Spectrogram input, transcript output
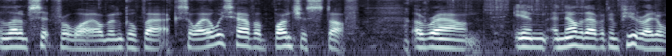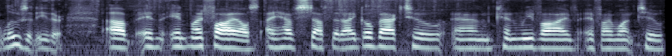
and let them sit for a while and then go back. So I always have a bunch of stuff around in, and now that I have a computer, I don't lose it either. Uh, in, in my files, I have stuff that I go back to and can revive if I want to.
